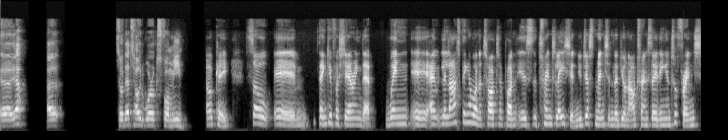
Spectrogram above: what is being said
uh, yeah. Uh, so that's how it works for me. Okay. So, um, thank you for sharing that when uh, I, the last thing I want to touch upon is the translation. You just mentioned that you're now translating into French,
